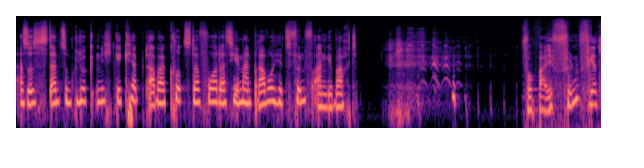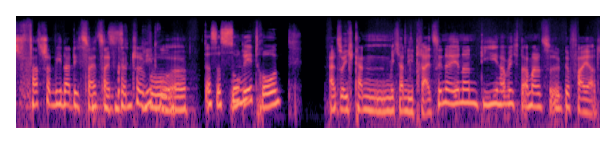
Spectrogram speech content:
also es ist dann zum Glück nicht gekippt, aber kurz davor, dass jemand Bravo Hits 5 angemacht. Wobei fünf jetzt fast schon wieder die Zeit sein könnte, wo. Äh, das ist so mh. retro. Also ich kann mich an die 13 erinnern, die habe ich damals äh, gefeiert.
